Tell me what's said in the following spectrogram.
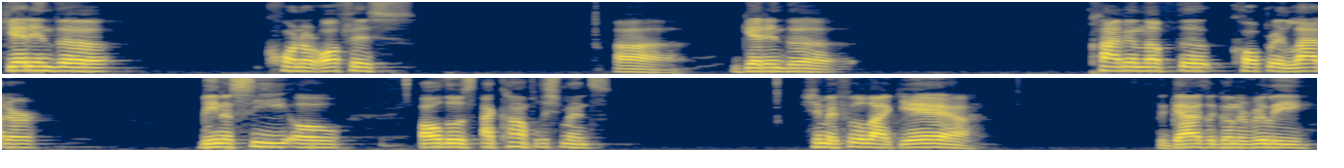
get in the corner office, uh, get in the climbing up the corporate ladder, being a CEO, all those accomplishments. She may feel like, yeah, the guys are going to really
